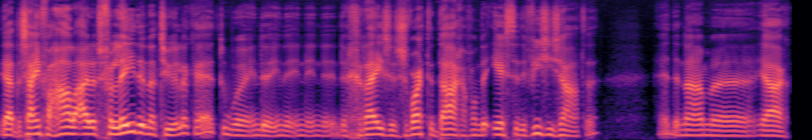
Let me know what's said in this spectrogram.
ja, er zijn verhalen uit het verleden natuurlijk. Hè, toen we in de, in, in, in de, grijze, zwarte dagen van de eerste divisie zaten. De naam, eh, ja,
